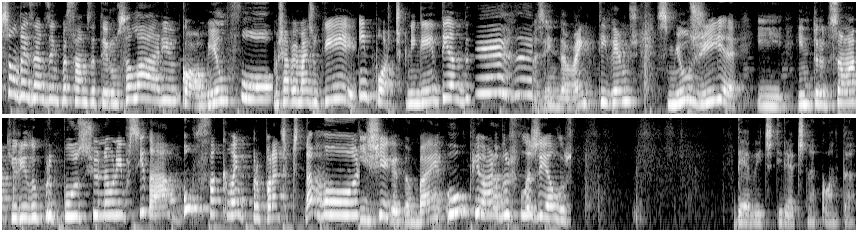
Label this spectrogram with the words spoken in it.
São 10 anos em que passámos a ter um salário, come ele for, mas sabem mais o quê? Impostos que ninguém entende. Mas ainda bem que tivemos semiologia e introdução à teoria do prepúcio na universidade. Ufa, que bem preparados que estamos! E chega também o pior dos flagelos. Débitos diretos na conta.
